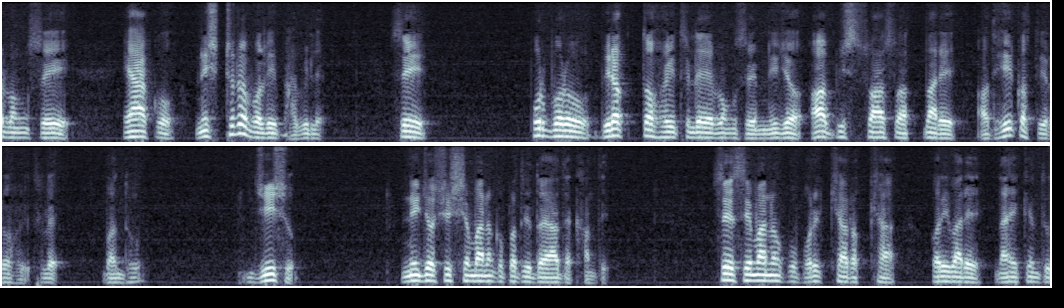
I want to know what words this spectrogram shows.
ଏବଂ ସେ ଏହାକୁ ନିଷ୍ଠୁର ବୋଲି ଭାବିଲେ। ସେ ପୂର୍ବରୁ ବିରକ୍ତ ହୋଇଥିଲେ ଏବଂ ସେ ନିଜ ଅବିଶ୍ୱାସ ଆତ୍ମାରେ ଅଧିକ ସ୍ଥିର ହୋଇଥିଲେ। ବନ୍ଧୁ ଯୀଶୁ ନିଜ ଶିଷ୍ୟମାନଙ୍କ ପ୍ରତି ଦୟା ଦେଖାନ୍ତି। ସେ ସେମାନଙ୍କୁ ପରୀକ୍ଷା ରକ୍ଷା କରିବାରେ ନାହିଁ କିନ୍ତୁ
